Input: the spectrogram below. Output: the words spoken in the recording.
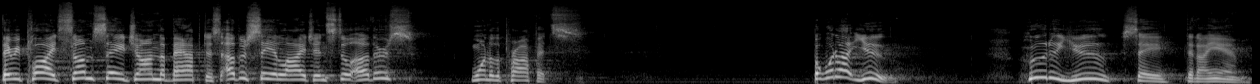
They replied, Some say John the Baptist, others say Elijah, and still others, one of the prophets. But what about you? Who do you say that I am?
